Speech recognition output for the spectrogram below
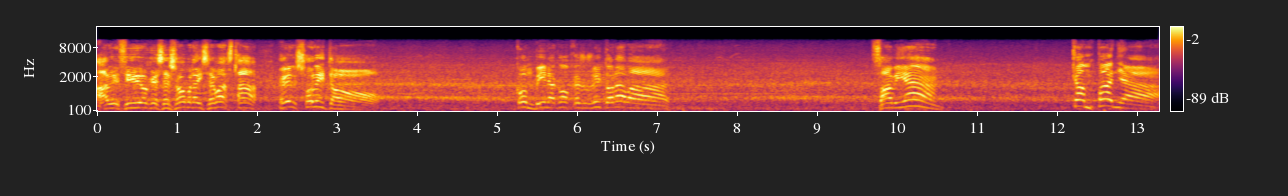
Ha decidido que se sobra y se basta el solito. Combina con Jesucito Navas. Fabián. Campaña.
